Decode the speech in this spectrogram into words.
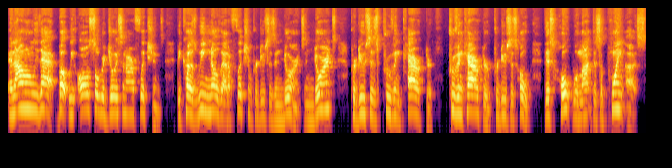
And not only that, but we also rejoice in our afflictions because we know that affliction produces endurance. Endurance produces proven character. Proven character produces hope. This hope will not disappoint us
